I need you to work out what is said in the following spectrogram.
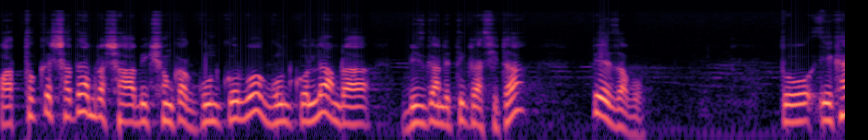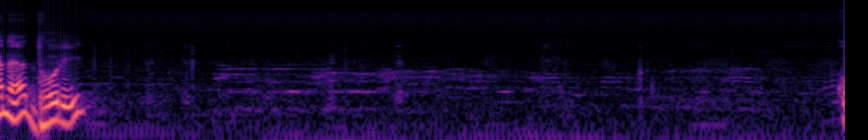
পার্থক্যের সাথে আমরা স্বাভাবিক সংখ্যা গুণ করব, গুণ করলে আমরা বীজগাণিতিক রাশিটা পেয়ে যাব। তো এখানে ধরি, ক,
